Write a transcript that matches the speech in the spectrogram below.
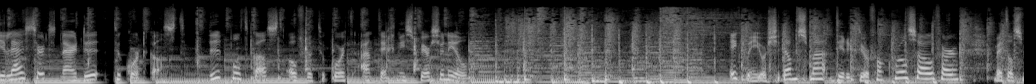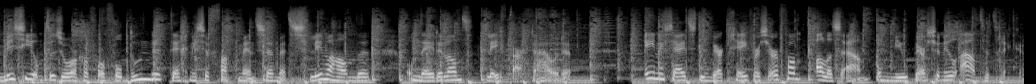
Je luistert naar de Tekortkast, de podcast over het tekort aan technisch personeel. Ik ben Josje Damsma, directeur van Crossover, met als missie om te zorgen voor voldoende technische vakmensen met slimme handen om Nederland leefbaar te houden. Enerzijds doen werkgevers er van alles aan om nieuw personeel aan te trekken.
